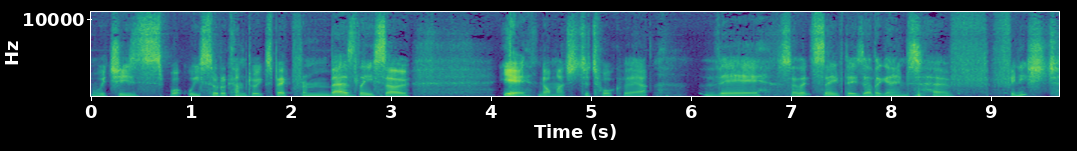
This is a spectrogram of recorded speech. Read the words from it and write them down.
which is what we sort of come to expect from Bazley. So, yeah, not much to talk about there. So let's see if these other games have finished.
